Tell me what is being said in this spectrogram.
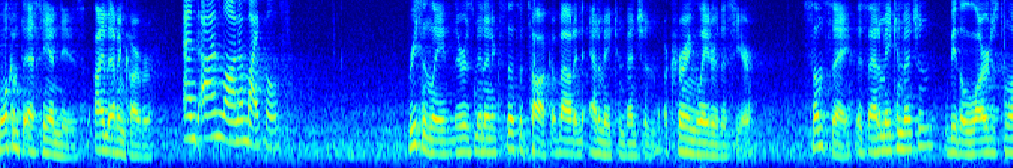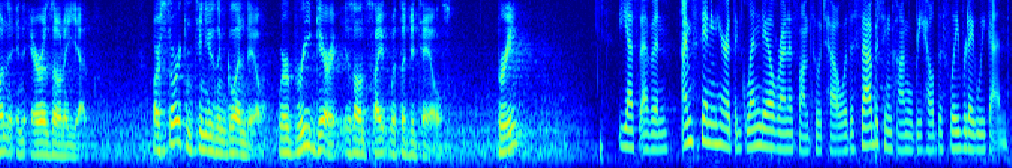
Welcome to SCN News. I'm Evan Carver. And I'm Lana Michaels. Recently, there has been an extensive talk about an anime convention occurring later this year. Some say this anime convention will be the largest one in Arizona yet. Our story continues in Glendale, where Bree Garrett is on site with the details. Bree? Yes, Evan. I'm standing here at the Glendale Renaissance Hotel, where the Saboten Con will be held this Labor Day weekend.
